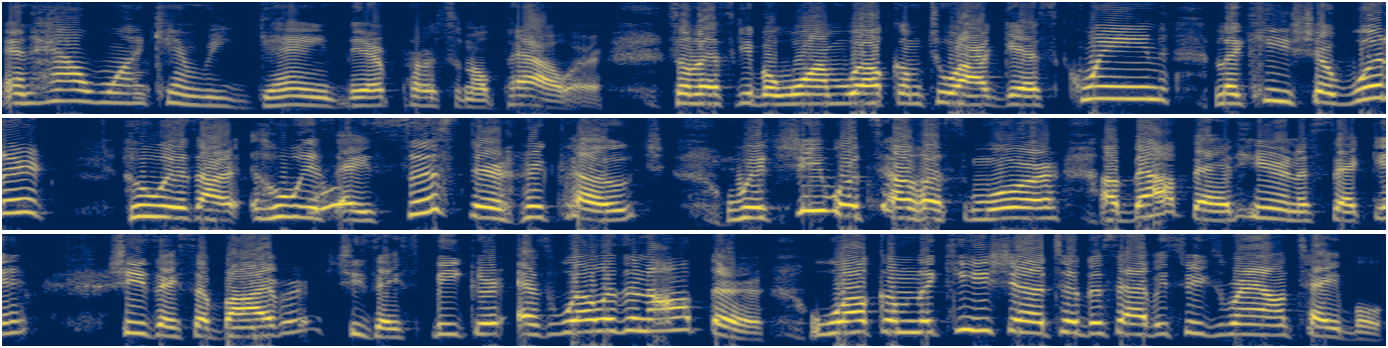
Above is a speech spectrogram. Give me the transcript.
and how one can regain their personal power. So let's give a warm welcome to our guest queen, LaKitia Woodard, who is our who is a sister coach, which she will tell us more about that here in a second. She's a survivor, she's a speaker, as well as an author. Welcome, LaKitia, to the Savvy Speaks Roundtable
